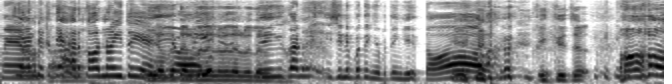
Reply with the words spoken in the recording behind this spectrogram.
mer. Yang deketnya Hartono itu ya? Iya, betul, betul, betul, betul. Iki kan isine petinggi petinggi to. Iku, Cuk. Oh,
